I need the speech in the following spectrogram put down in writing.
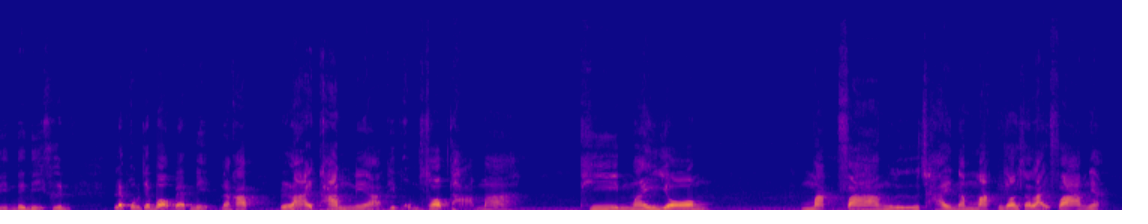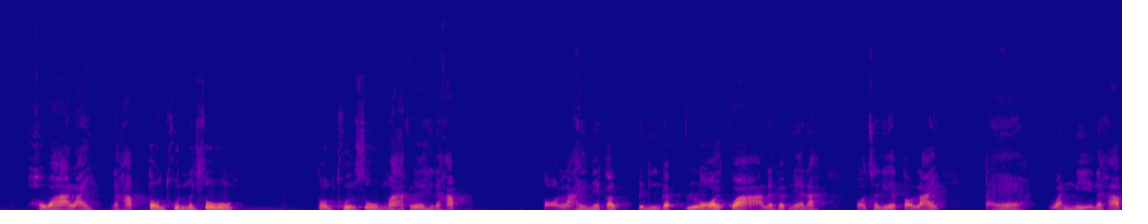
ดินได้ดีขึ้น และผมจะบอกแบบนี้นะครับ หลายท่านเนี่ยที่ผมสอบถามมา ที่ไม่ยอมหมักฟางหรือใช้น้ำหมักย่อยสลายฟางเนี่ยเพราะว่าอะไรนะครับ ต้นทุนมันสูง ต้นทุนสูงมากเลยนะครับ ต่อไร่เนี่ยก็เป็นแบบร้อยกว่าอะไรแบบนี้นะพอเฉลี่ยต่อไร่ แต่วันนี้นะครับ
